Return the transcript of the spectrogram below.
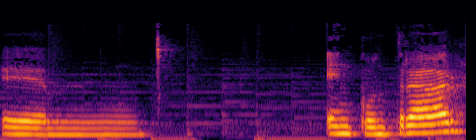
Em, encontrar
